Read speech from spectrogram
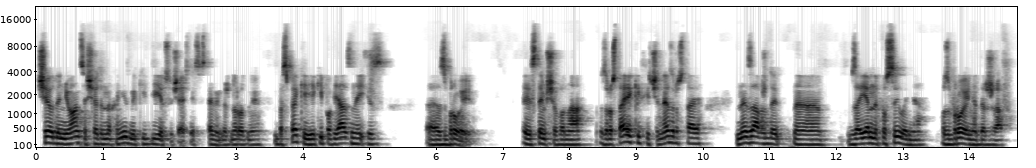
ще один нюанс, ще один механізм, який діє в сучасній системі міжнародної безпеки, який пов'язаний із е, зброєю, і з тим, що вона зростає кількість чи не зростає, не завжди е, взаємне посилення озброєння держав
